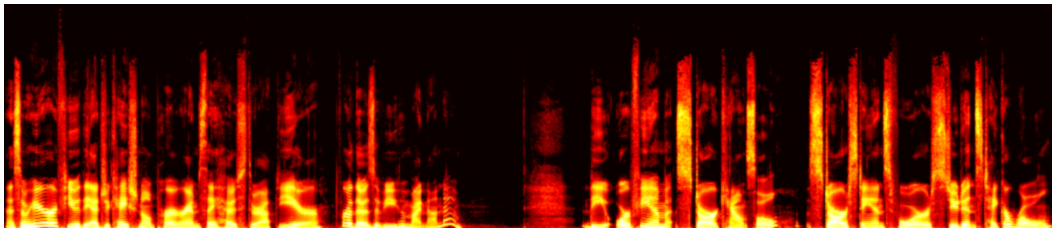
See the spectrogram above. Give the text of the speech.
And so here are a few of the educational programs they host throughout the year for those of you who might not know. The Orpheum Star Council. STAR stands for Students Take a Role.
